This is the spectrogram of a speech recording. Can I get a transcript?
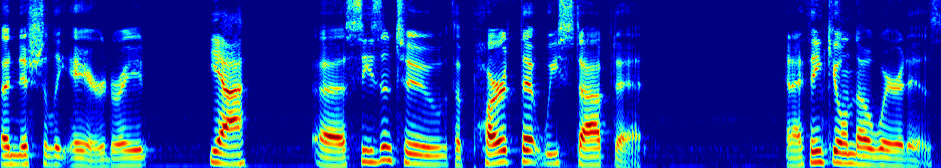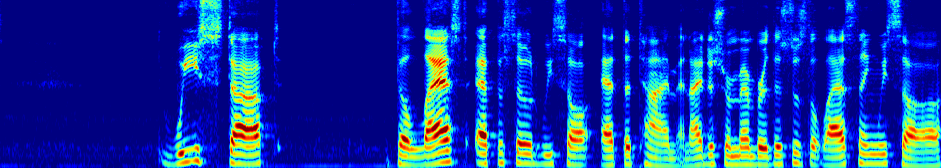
initially aired, right? Yeah. Uh, season two, the part that we stopped at, and I think you'll know where it is. We stopped the last episode we saw at the time, and I just remember this was the last thing we saw.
